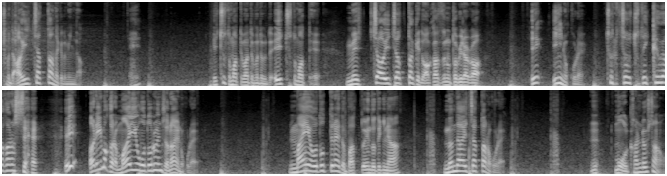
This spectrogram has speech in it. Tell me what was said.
ちょっと待って開いちゃったんだけどみんな。え？えちょっと待って待って待って待って。えちょっと待って。めっちゃ開いちゃったけど開かずの扉が。えいいの？これ。ちょっとちょちょっと一回上がらして。え？あれ今から舞を踊るんじゃないの？これ。舞踊ってないとバッドエンド的な。なんで開いちゃったの？これ。ん？もう完了したの？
